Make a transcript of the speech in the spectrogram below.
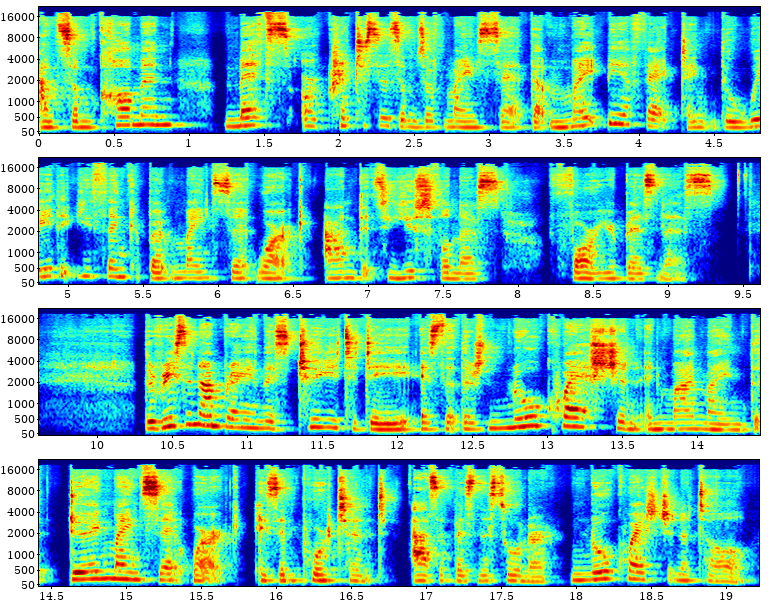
and some common myths or criticisms of mindset that might be affecting the way that you think about mindset work and its usefulness for your business. The reason I'm bringing this to you today is that there's no question in my mind that doing mindset work is important as a business owner. No question at all.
